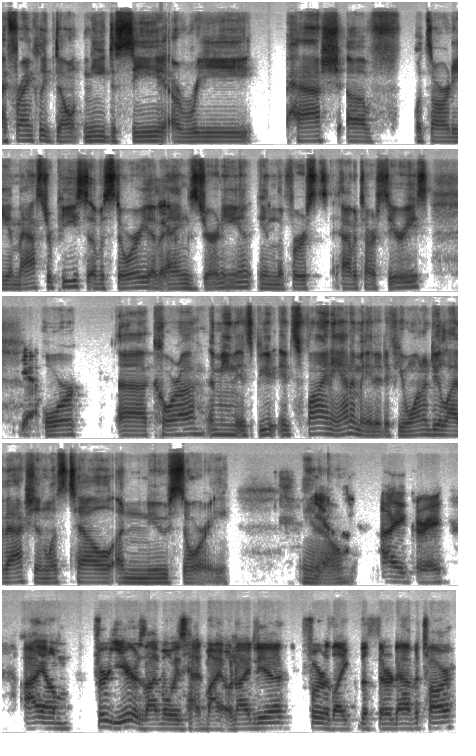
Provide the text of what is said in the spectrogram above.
I frankly don't need to see a rehash of what's already a masterpiece of a story of Yeah. Aang's journey in, in the first Avatar series. Yeah. Or uh, Korra. I mean, it's be- it's fine animated. If you want to do live action, let's tell a new story. You Yeah. know, I agree. I um for years I've always had my own idea for like the third Avatar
